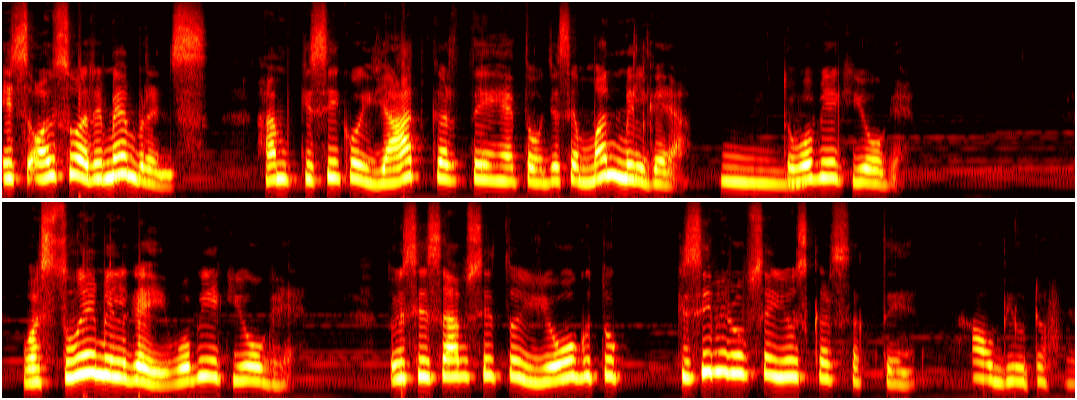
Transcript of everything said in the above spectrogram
it's also a remembrance हम किसी को याद करते हैं तो जैसे मन मिल गया हम्म, तो वो भी एक योग है। वस्तुएँ मिल गई वो भी एक योग है। तो इस हिसाब से तो योग तो किसी भी रूप से यूज़ कर सकते हैं। हाउ ब्यूटीफुल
